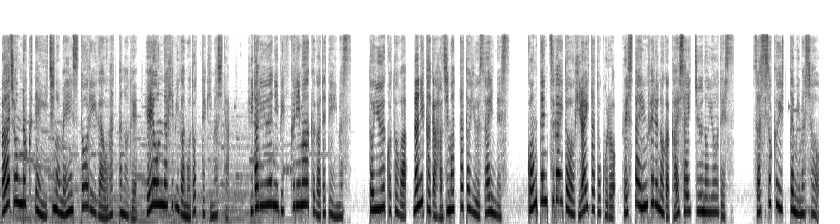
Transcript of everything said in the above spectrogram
バージョン6.1のメインストーリーが終わったので、平穏な日々が戻ってきました。左上にびっくりマークが出ています。ということは、何かが始まったというサインです。コンテンツガイドを開いたところ、フェスタインフェルノが開催中のようです。早速行ってみましょう。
